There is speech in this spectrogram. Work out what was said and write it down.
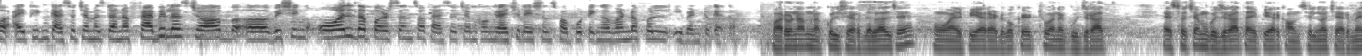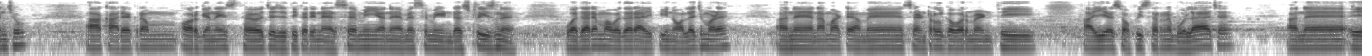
I think has done a fabulous job. Job wishing all the persons of ASSOCHAM congratulations for putting a wonderful event together. મારું નામ નકુલ શેરદલાલ છે હું આઈપીઆર એડવોકેટ છું અને ગુજરાત એસોચેમ ગુજરાત આઈપીઆર કાઉન્સિલનો ચેરમેન છું આ કાર્યક્રમ ઓર્ગેનાઇઝ થયો છે જેથી કરીને એસએમઈ અને એમએસએમઈ ઇન્ડસ્ટ્રીઝને વધારેમાં વધારે આઈપી નોલેજ મળે અને એના માટે અમે સેન્ટ્રલ ગવર્મેન્ટથી આઈએસ ઓફિસરને બોલાયા છે અને એ,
